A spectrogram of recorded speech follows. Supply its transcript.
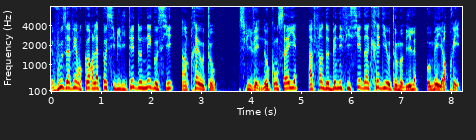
vous avez encore la possibilité de négocier un prêt auto. Suivez nos conseils afin de bénéficier d'un crédit automobile au meilleur prix.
